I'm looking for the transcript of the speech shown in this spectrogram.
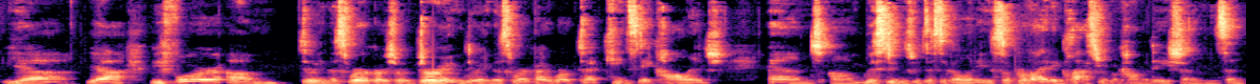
Yeah yeah. Before um, doing this work or sort of during doing this work i worked at keene state college and um, with students with disabilities, so providing classroom accommodations, and,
